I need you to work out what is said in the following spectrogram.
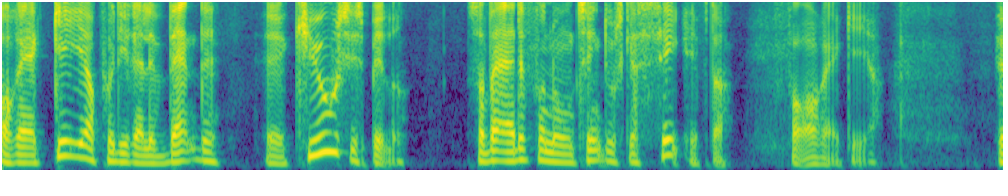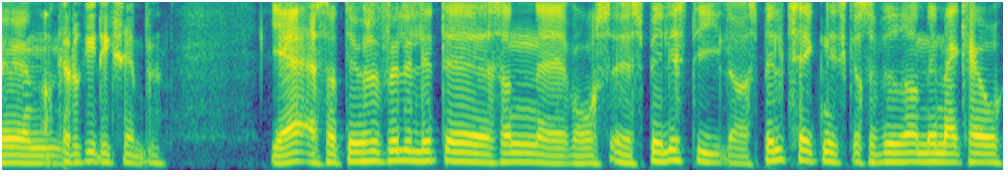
at reagere på de relevante øh, cues i spillet. Så hvad er det for nogle ting, du skal se efter for at reagere? Øhm, Og kan du give et eksempel? Ja, altså det er jo selvfølgelig lidt øh, sådan øh, vores øh, spillestil og spilteknisk og så videre, men man kan jo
